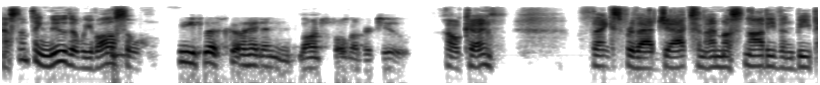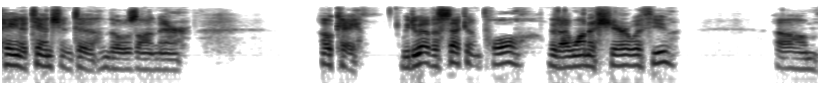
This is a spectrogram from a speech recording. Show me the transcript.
Now, something new that we've also. Steve, let's go ahead and launch poll number two. Okay. Thanks for that, Jackson. I must not even be paying attention to those on there. Okay, we do have a second poll that I want to share with you. Um,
